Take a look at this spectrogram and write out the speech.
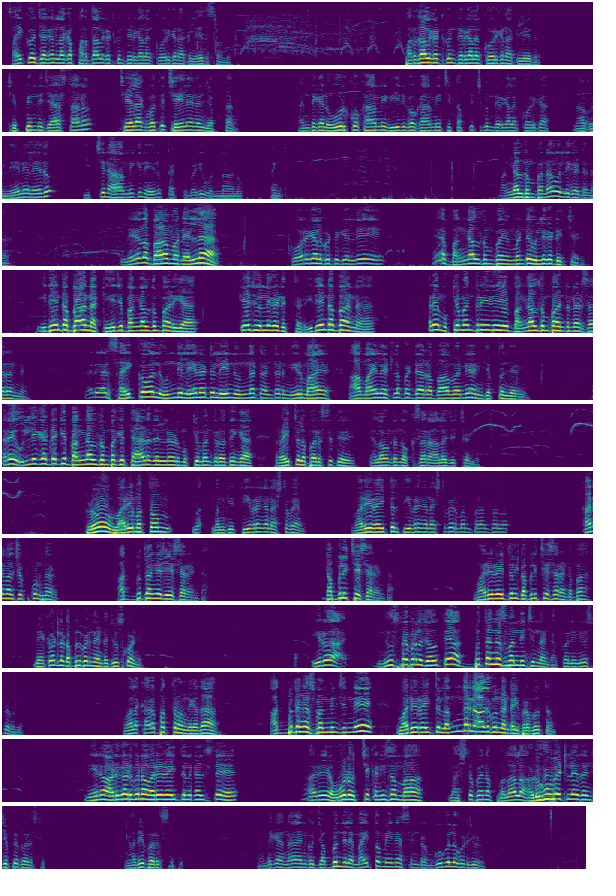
సైకో జగన్ లాగా పరదాలు కట్టుకుని తిరగాలని కోరిక నాకు లేదు స్వామి. పరదాలు కట్టుకుని తిరగాలని కోరిక నాకు లేదు. చెప్పింది చేస్తాను చేయలేకపోతే చేయలేనని చెప్తాను. అంతేగాని ఊరికో హామీ వీధికో హామీ ఇచ్చి తప్పించుకుని తిరగాలని కోరిక నాకు లేనే లేదు. ఇచ్చిన హామీకి నేను కట్టుబడి ఉన్నాను. థ్యాంక్ యూ బంగాళదుంపనా ఉల్లిగడ్డనా? లేదా బా మొన్న వెళ్ళా కూరగాయల కొట్టుకెళ్ళి ఏ బంగాళదుంప ఇమ్మంటే ఉల్లిగడ్డ ఇచ్చాడు. ఇదేంటబ్బా అన్న కేజీ బంగాళదుంప అడిగా కేజీ ఉల్లిగడ్డ ఇస్తాడు. ఇదేంటబ్బా అన్న? అరే ముఖ్యమంత్రి ఇది బంగాళదుంప అంటున్నాడు సార్ అన్న. అరే ఆడు సైకోల్ ఉంది లేనట్టు లేని ఉన్నట్టు అంటాడు. మీరు మాయ ఆ మాయలో ఎట్లా పడ్డారా బాబు అని ఆయన చెప్తాం జరిగింది. అరే ఉల్లిగడ్డకి బంగాళదుంపకి తేడా తెలినాడు ముఖ్యమంత్రి అయితే ఇంకా రైతుల పరిస్థితి ఎలా ఉంటుందో ఒకసారి ఆలోచించండి. ఇప్పుడు వరి మొత్తం మనకి తీవ్రంగా నష్టపోయాం. వరి రైతులు తీవ్రంగా నష్టపోయారు మన ప్రాంతంలో. కానీ వాళ్ళు చెప్పుకుంటున్నారు అద్భుతంగా చేశారంట. డబ్బులు ఇచ్చేశారంట. వరి రైతులు డబ్బులు ఇచ్చేశారంట బా మీ అకౌంట్లో డబ్బులు పడిందంట చూసుకోండి. ఈరోజు న్యూస్ పేపర్లో చదివితే అద్భుతంగా స్పందించిందంట కొన్ని న్యూస్ పేపర్లు. వాళ్ళ కరపత్రం ఉంది కదా అద్భుతంగా స్పందించింది వరి రైతులందరినీ ఆదుకుందంట ఈ ప్రభుత్వం. నేను అడుగడుగున వరి రైతులు కలిస్తే అరే ఎవడు వచ్చే కనీసం మా నష్టపోయిన పొలాలు అడుగు పెట్టలేదని చెప్పే పరిస్థితి. అది పరిస్థితి. అందుకేనా ఆయనకు జబ్బు ఉందిలే మైతో మీనే సిండ్రోమ్. గూగుల్లో కూడా చూడు.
